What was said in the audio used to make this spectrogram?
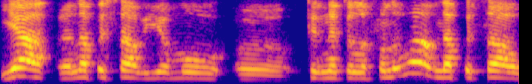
я написав йому, е, не телефонував, написав,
